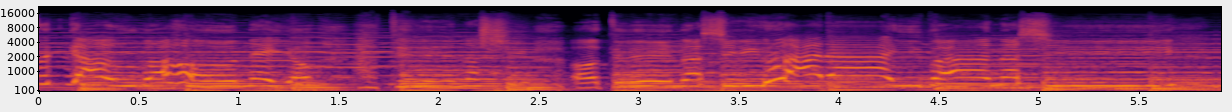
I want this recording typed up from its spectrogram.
つかは骨よ。てなしあてなし笑い話。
